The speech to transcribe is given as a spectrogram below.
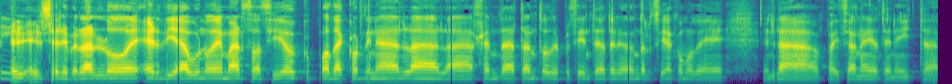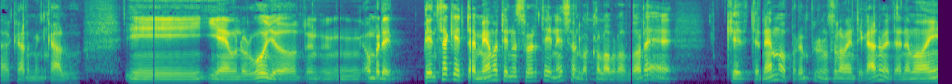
El, celebrarlo el día 1 de marzo ha sido poder coordinar la, agenda tanto del presidente de Ateneo de Andalucía como de la paisana y ateneísta Carmen Calvo. Y, y es un orgullo. Hombre, piensa que también hemos tenido suerte en eso, en los colaboradores que tenemos, por ejemplo, no solamente Carmen, tenemos ahí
